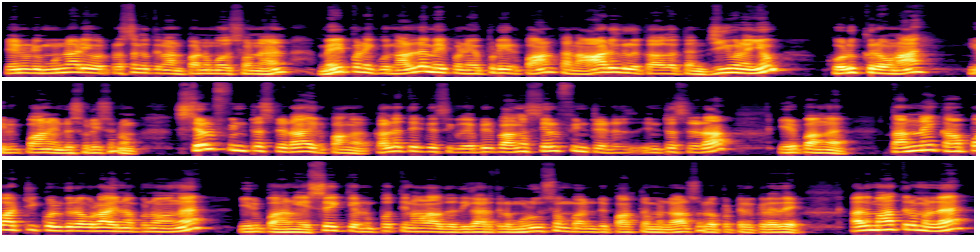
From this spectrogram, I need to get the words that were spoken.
என்னுடைய முன்னாடி ஒரு பிரசங்கத்தை நான் பண்ணும்போது சொன்னேன். மெய்ப்பனைக்கு நல்ல மெய்ப்பன் எப்படி இருப்பான்? தன் ஆடுகளுக்காக தன் ஜீவனையும் கொடுக்கிறவனாய் இருப்பான் என்று சொல்லி சொன்னோம். செல்ஃப் இன்ட்ரெஸ்டடாக இருப்பாங்க கள்ளத்திற்கசிகள் எப்படி இருப்பாங்க? செல்ஃப் இன்ட்ரெஸ்ட் இன்ட்ரெஸ்டடாக இருப்பாங்க. தன்னை காப்பாற்றிக் கொள்கிறவர்களாக என்ன பண்ணுவாங்க? இருப்பாங்க. எஸ்ஐக்கியல் முப்பத்தி நாலாவது அதிகாரத்தில் முழுசும் வந்து பார்த்தோம் என்றால் சொல்லப்பட்டிருக்கிறது. அது மாத்திரமல்ல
